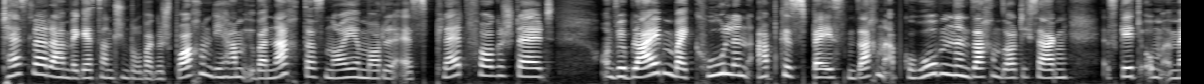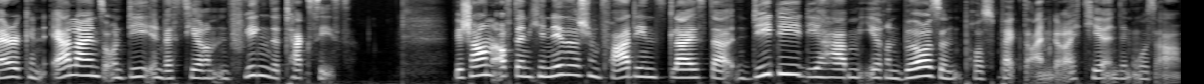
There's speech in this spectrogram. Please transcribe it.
Tesla, da haben wir gestern schon drüber gesprochen. Die haben über Nacht das neue Model S Plaid vorgestellt und wir bleiben bei coolen, abgespaceden Sachen, abgehobenen Sachen, sollte ich sagen. Es geht um American Airlines und die investieren in fliegende Taxis. Wir schauen auf den chinesischen Fahrdienstleister Didi, die haben ihren Börsenprospekt eingereicht hier in den USA.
